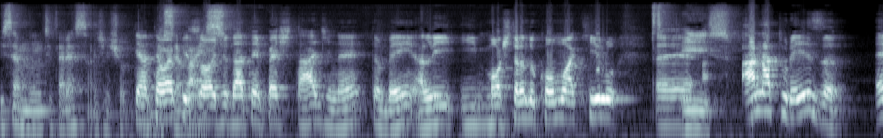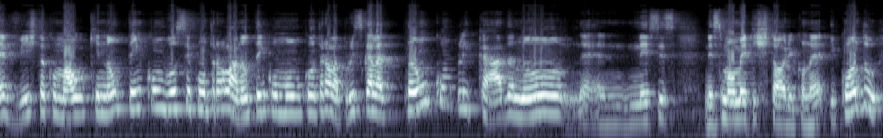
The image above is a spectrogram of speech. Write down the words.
Isso é muito interessante, gente. Tem até o episódio da tempestade, né? Também ali e mostrando como aquilo, é, Isso. A, a, natureza é vista como algo que não tem como você controlar, não tem como controlar. Por isso que ela é tão complicada no é, nesses, nesse momento histórico, né? E quando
